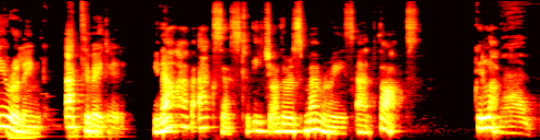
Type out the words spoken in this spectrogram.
Neuralink activated. You now have access to each other's memories and thoughts. Good luck. Wow.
